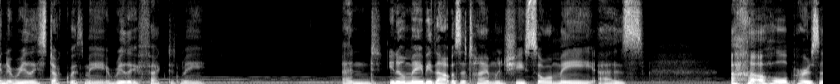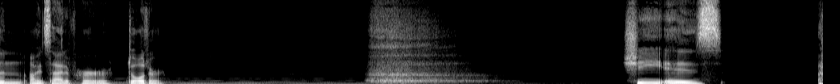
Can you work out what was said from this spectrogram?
and it really stuck with me. It really affected me. And, you know, maybe that was a time when she saw me as a whole person outside of her daughter. she is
